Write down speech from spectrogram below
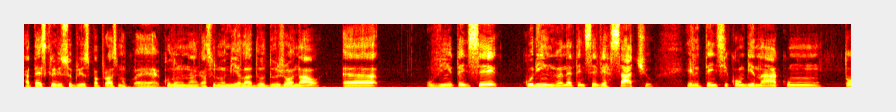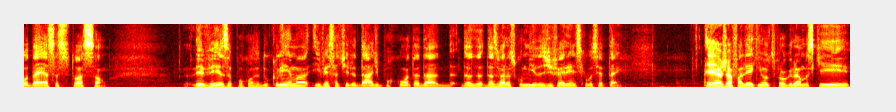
até escrevi sobre isso para a próxima é, coluna na gastronomia lá do, do jornal. É, o vinho tem de ser coringa, né? tem de ser versátil. Ele tem de se combinar com toda essa situação leveza por conta do clima e versatilidade por conta da, da, das várias comidas diferentes que você tem. É, já falei aqui em outros programas que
